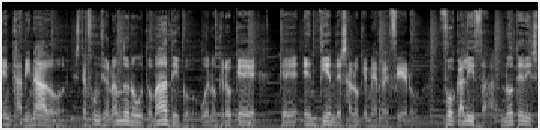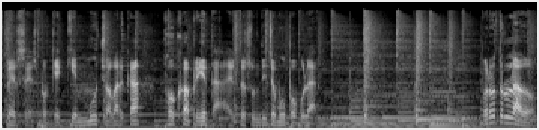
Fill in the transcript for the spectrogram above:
encaminado, esté funcionando en automático. Bueno, creo que, que entiendes a lo que me refiero. Focaliza, no te disperses, porque quien mucho abarca, poco aprieta. Esto es un dicho muy popular. Por otro lado,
